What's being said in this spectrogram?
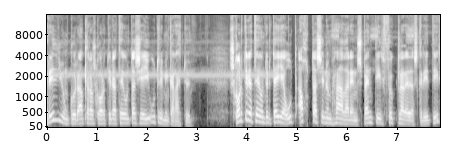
þriðjungur allra skortýrategunda sé í útrýmingarhættu. Skortýrategundur deyja út áttasinnum hraðar en spendir, fugglar eða skritir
